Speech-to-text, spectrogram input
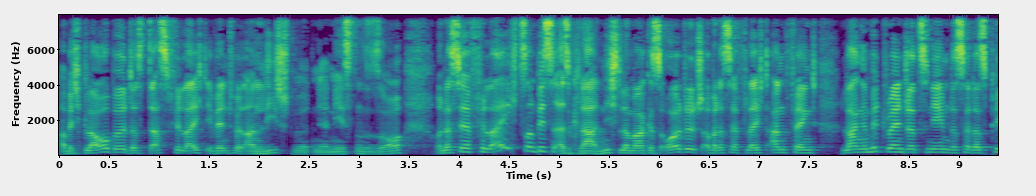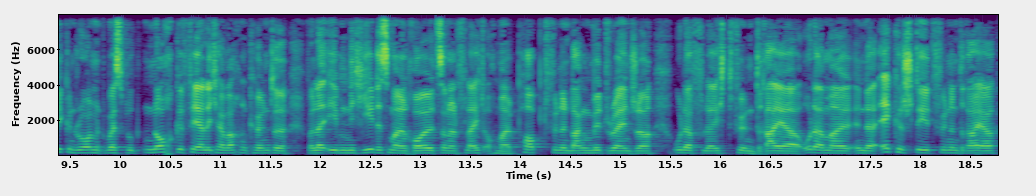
aber ich glaube, dass das vielleicht eventuell unleashed wird in der nächsten Saison und dass er vielleicht so ein bisschen, also klar, nicht LaMarcus Aldridge, aber dass er vielleicht anfängt, lange Midranger zu nehmen, dass er das Pick and Roll mit Westbrook noch gefährlicher machen könnte, weil er eben nicht jedes Mal rollt, sondern vielleicht auch mal poppt für einen langen Midranger oder vielleicht für einen Dreier oder mal in der Ecke steht für einen Dreier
